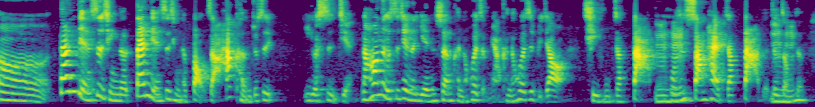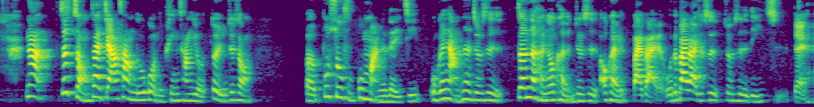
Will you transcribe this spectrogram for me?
呃，单点事情的单点事情的爆炸，它可能就是一个事件，然后那个事件的延伸可能会怎么样？可能会是比较起伏比较大的，嗯、或者是伤害比较大的这种的。嗯、那这种再加上，如果你平常有对于这种。呃，不舒服、不满的累积，我跟你讲，那就是真的很有可能就是 OK，拜拜了。我的拜拜就是就是离职。对，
